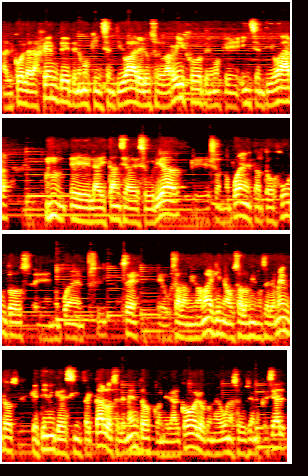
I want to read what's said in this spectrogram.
alcohol a la gente, tenemos que incentivar el uso de barbijo, tenemos que incentivar eh, la distancia de seguridad ellos no pueden estar todos juntos, eh, no pueden eh, usar la misma máquina, usar los mismos elementos, que tienen que desinfectar los elementos con el alcohol o con alguna solución especial.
